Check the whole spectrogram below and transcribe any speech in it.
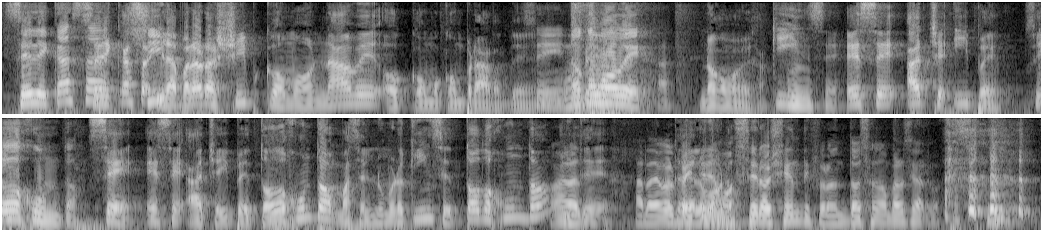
C de casa, C de casa y la palabra ship como nave o como comprar. De, Sí, no como oveja. No como oveja. 15. S-H-I-P. ¿sí? Todo junto. C, S-H-I-P, todo junto, más el número 15, todo junto. y Ahora, te- ahora de golpe tenemos bono. cero oyentes y fueron todos a comprarse algo.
